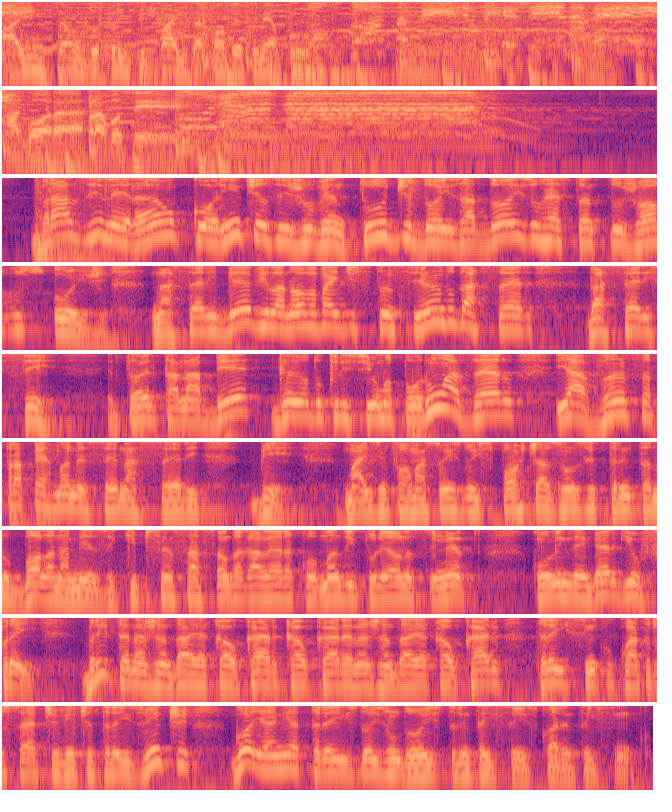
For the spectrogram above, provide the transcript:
A edição dos principais acontecimentos. Costa Filho e Regina Reis. Agora pra você. Morada. Brasileirão, Corinthians e Juventude 2 a 2 o restante dos jogos hoje. Na Série B, Vila Nova vai distanciando da série, da série C. Então ele está na B, ganhou do Criciúma por 1 a 0 e avança para permanecer na Série B. Mais informações do esporte às 11:30 no Bola na Mesa. Equipe Sensação da Galera comando Ituriel Nascimento com Lindenberg e o Frei. Brita na Jandaia Calcário, Calcária na Jandaia Calcário, 3547-2320, Goiânia 3212-3645.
